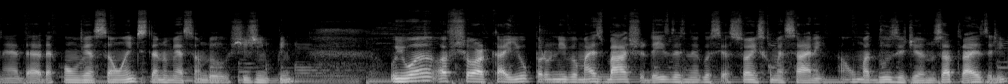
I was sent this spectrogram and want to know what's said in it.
né, da, da, convenção antes da nomeação do Xi Jinping. O yuan offshore caiu para o nível mais baixo desde as negociações começarem há uma dúzia de anos atrás ali,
